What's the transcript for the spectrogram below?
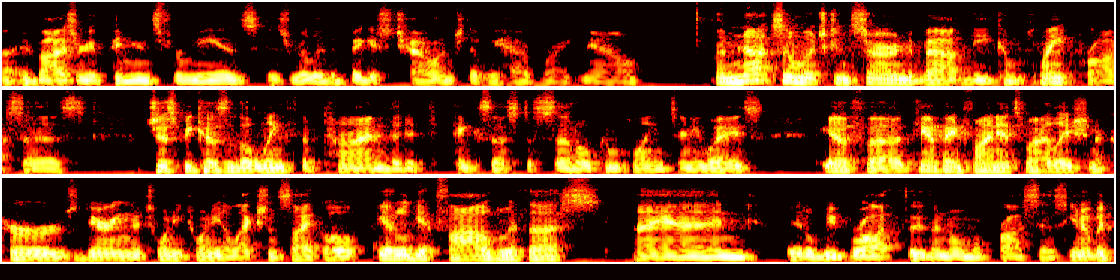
uh, advisory opinions for me is is really the biggest challenge that we have right now. I'm not so much concerned about the complaint process just because of the length of time that it takes us to settle complaints anyways if a campaign finance violation occurs during the 2020 election cycle, it'll get filed with us and it'll be brought through the normal process you know but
